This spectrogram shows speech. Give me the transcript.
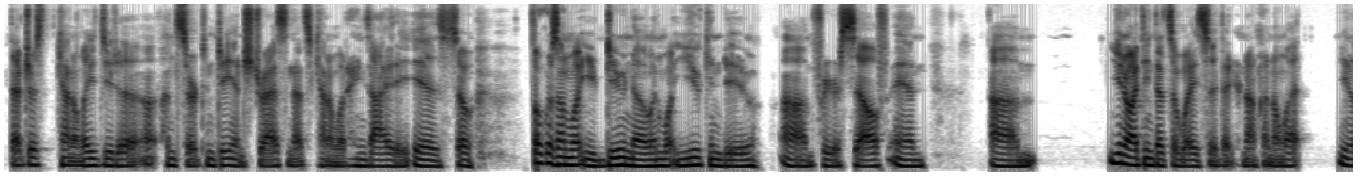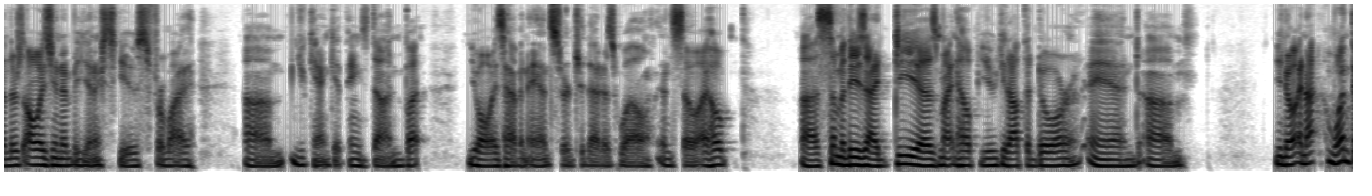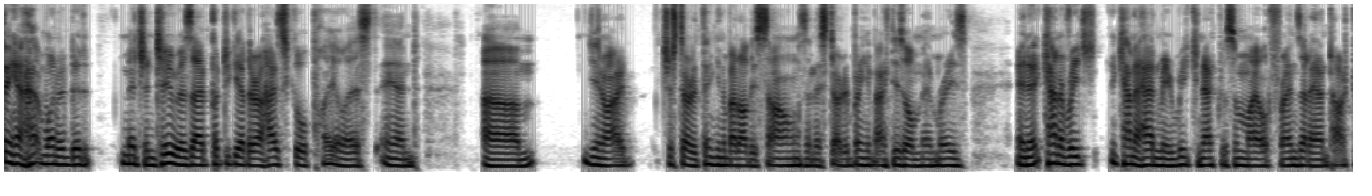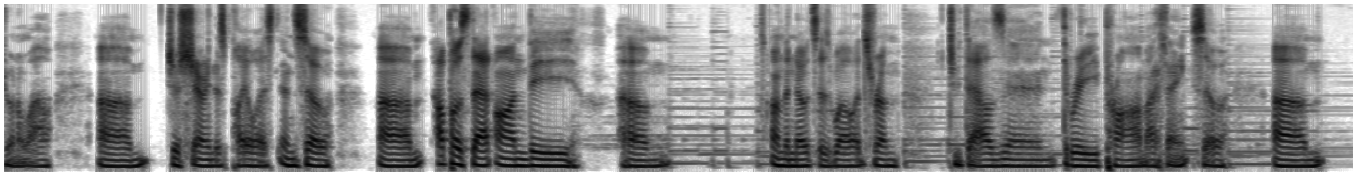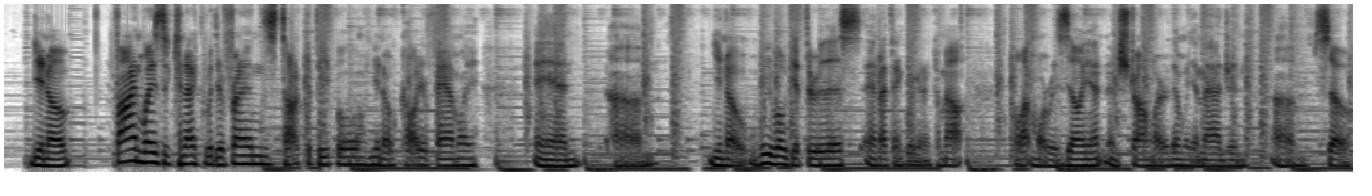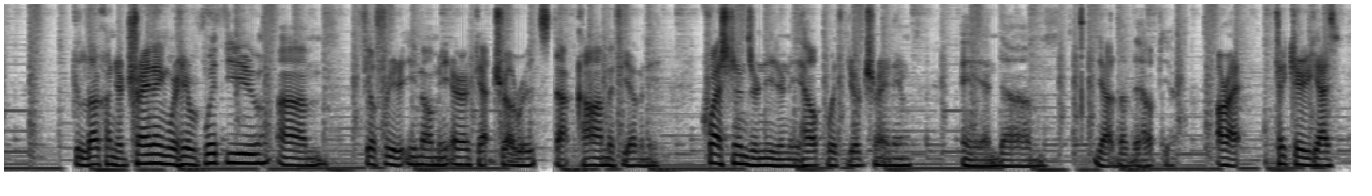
that just kind of leads you to uh, uncertainty and stress, and that's kind of what anxiety is. So, focus on what you do know and what you can do um, for yourself, and um, you know, I think that's a way so that you're not going to let you know. There's always going to be an excuse for why um, you can't get things done, but you always have an answer to that as well. And so I hope uh, some of these ideas might help you get out the door. And, um, you know, and I, one thing I wanted to mention too is I put together a high school playlist and, um, you know, I just started thinking about all these songs and they started bringing back these old memories. And it kind of reached, it kind of had me reconnect with some of my old friends that I hadn't talked to in a while, um, just sharing this playlist. And so um, I'll post that on the, um, on the notes as well. It's from 2003 prom, I think. So, um, you know, find ways to connect with your friends, talk to people, you know, call your family, and, um, you know, we will get through this. And I think we're going to come out a lot more resilient and stronger than we imagine. Um, so, good luck on your training. We're here with you. Um, feel free to email me, eric at trailroots.com, if you have any questions or need any help with your training. And um, yeah, I'd love to help you. All right. Take care, you guys.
